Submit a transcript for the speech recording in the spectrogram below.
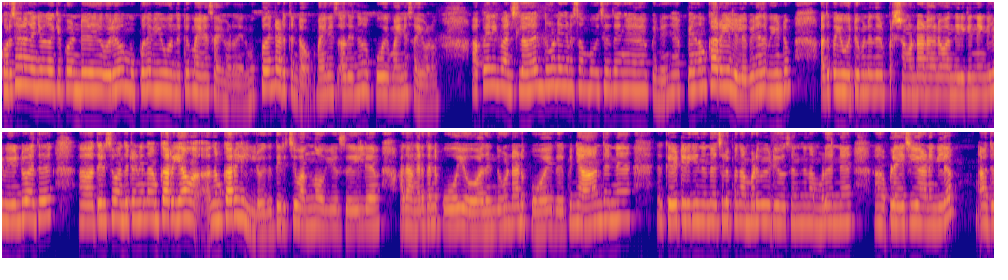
കുറച്ച് നേരം കഴിഞ്ഞ് നോക്കിയപ്പോൾ ഉണ്ട് ഒരു മുപ്പത് വ്യൂ വന്നിട്ട് മൈനസ് ആയി വേണം മുപ്പതിന്റെ അടുത്തുണ്ടാവും. മൈനസ് അതിൽ നിന്ന് പോയി മൈനസ് ആയി വേണം അപ്പോൾ എനിക്ക് മനസ്സിലാവും എന്തുകൊണ്ട് ഇങ്ങനെ സംഭവിച്ചത് എങ്ങനെ പിന്നെ ഞാൻ പിന്നെ നമുക്കറിയില്ലല്ലോ. പിന്നെ അത് വീണ്ടും അതിപ്പോൾ യൂട്യൂബിന്റെ എന്തെങ്കിലും പ്രശ്നം കൊണ്ടാണ് അങ്ങനെ വന്നിരിക്കുന്നതെങ്കിൽ വീണ്ടും അത് തിരിച്ച് വന്നിട്ടുണ്ടെങ്കിൽ നമുക്കറിയാം നമുക്കറിയില്ലല്ലോ. ഇത് തിരിച്ച് വന്നോ വ്യൂസ് ഇല്ല അത് അങ്ങനെ തന്നെ പോയോ? അതെന്തുകൊണ്ടാണ് പോയത്? ഇപ്പം ഞാൻ തന്നെ കേട്ടിരിക്കുന്നതെന്ന് വെച്ചാൽ ഇപ്പോൾ നമ്മുടെ വീഡിയോസ് തന്നെ നമ്മൾ തന്നെ പ്ലേ ചെയ്യുകയാണെങ്കിൽ അത്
